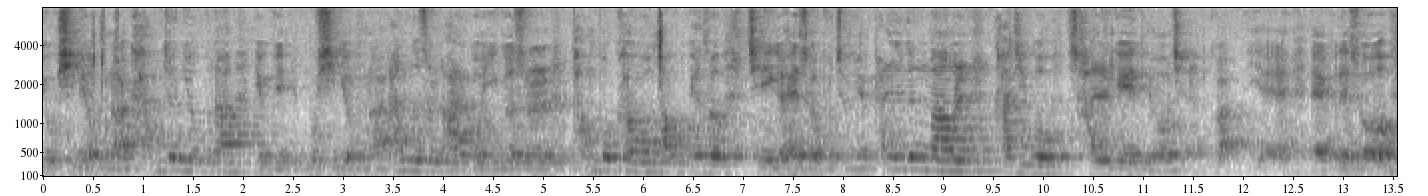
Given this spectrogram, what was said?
욕심이었구나 감정이었구나 여기 무식이었구나라는 것을 알고 이것을 반복하고 반복해서 제거해서 부처님의 밝은 마음을 가지고 살게 되어지는 것. 예, 예 그래서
